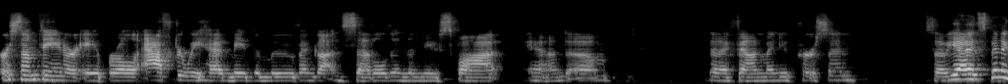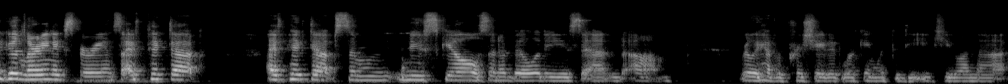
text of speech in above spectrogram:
or something or april after we had made the move and gotten settled in the new spot. And um, then i found my new person so yeah it's been a good learning experience i've picked up i've picked up some new skills and abilities and um, really have appreciated working with the deq on that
